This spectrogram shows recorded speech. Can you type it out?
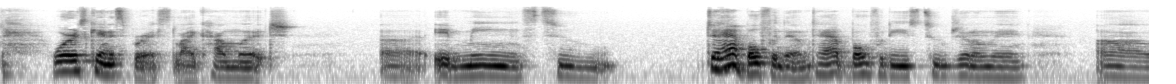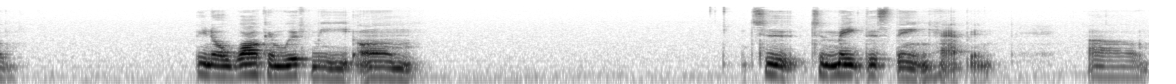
words can't express like how much uh, it means to to have both of them, to have both of these two gentlemen, um, you know, walking with me um, to to make this thing happen. Um,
